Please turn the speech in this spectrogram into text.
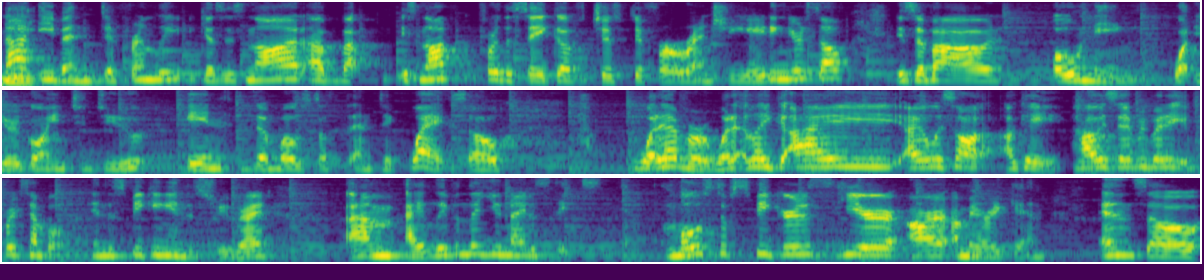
not mm. even differently because it's not about it's not for the sake of just differentiating yourself it's about owning what you're going to do in the most authentic way so whatever what like i i always thought okay how is everybody for example in the speaking industry right? Um i live in the united states. Most of speakers here are american and so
